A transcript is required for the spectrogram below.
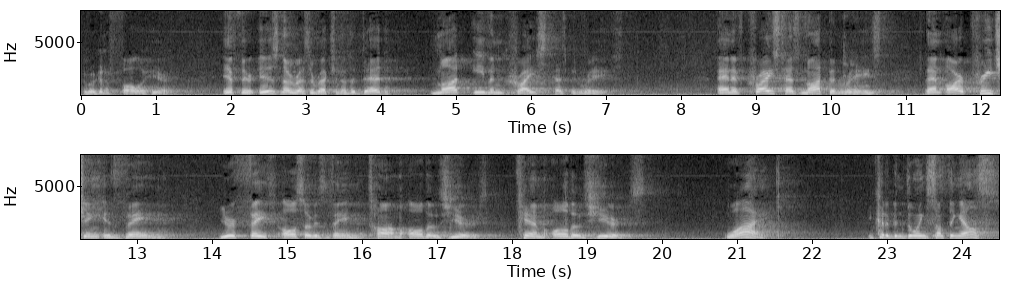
that we're going to follow here. If there is no resurrection of the dead, not even Christ has been raised. And if Christ has not been raised, then our preaching is vain. Your faith also is vain. Tom, all those years. Tim all those years. Why? You could have been doing something else.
